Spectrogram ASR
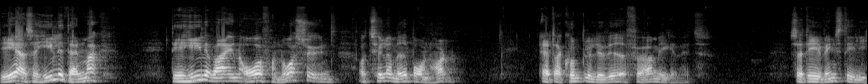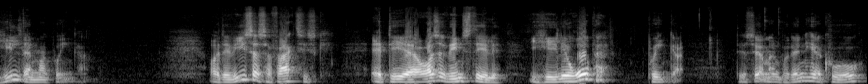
Det er altså hele Danmark. Det er hele vejen over fra Nordsøen og til og med Bornholm, at der kun blev leveret 40 megawatt. Så det er vindstille i hele Danmark på en gang. Og det viser sig faktisk, at det er også vindstille i hele Europa på en gang. Det ser man på den her kurve.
